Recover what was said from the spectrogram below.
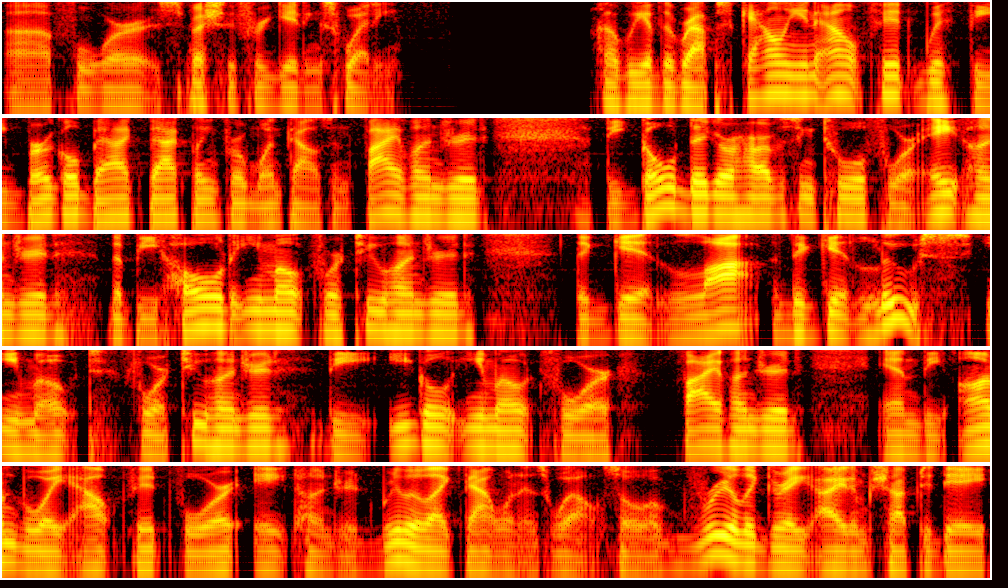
uh, for especially for getting sweaty. Uh, we have the Rapscallion outfit with the Burgle Bag Backbling for 1,500, the Gold Digger Harvesting Tool for 800, the Behold emote for 200, the Get Lo the Get Loose emote for 200, the Eagle emote for 500, and the Envoy outfit for 800. Really like that one as well. So a really great item shop today.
